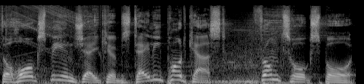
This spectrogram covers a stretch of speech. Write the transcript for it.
The Hawksby and Jacobs Daily Podcast from Talksport.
